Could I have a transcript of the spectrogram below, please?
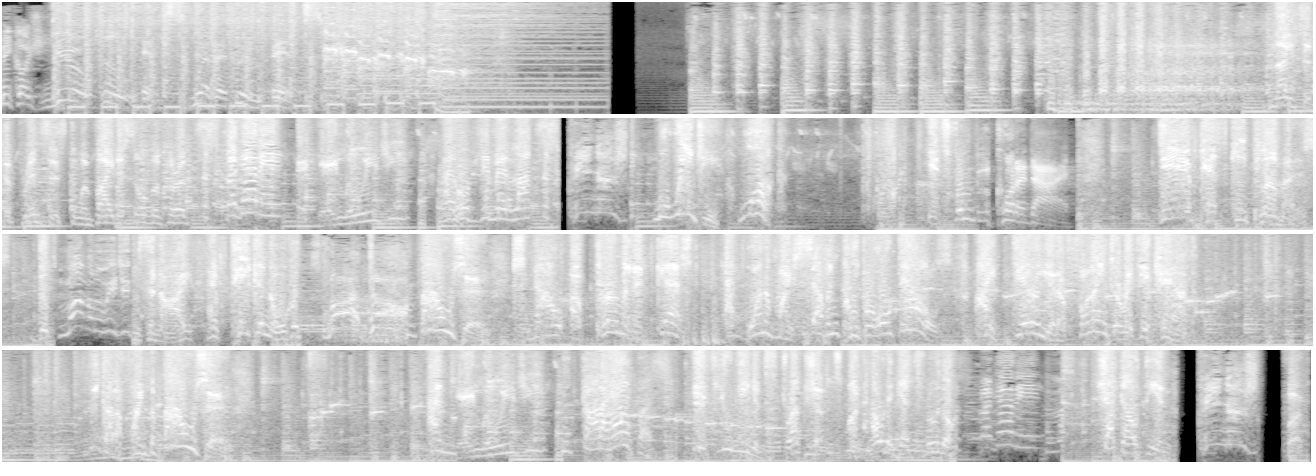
because you too. It's where the truth is. Nice of the princess to invite us over for a spaghetti. Hey, Luigi. I hope she made lots of fingers. Luigi, look. It's from Korodai. Dear Pesky Plumbers. The Mama Luigi. and I have taken over Sparta! Bowser is now a permanent guest at one of my seven Cooper hotels. I dare you to find her if you can. We gotta find the Bowser. And hey, Luigi, you gotta help us. If you need instructions on how to get through the spaghetti, check out the Fingers book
